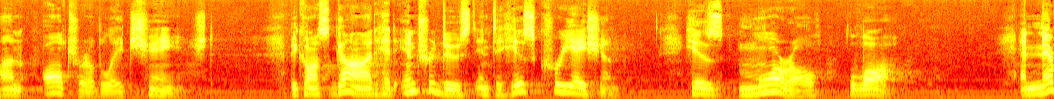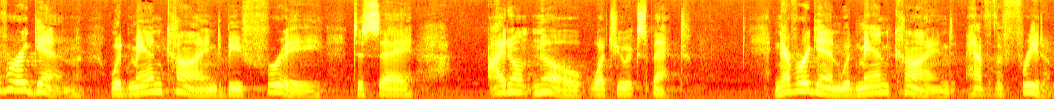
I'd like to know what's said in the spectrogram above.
unalterably changed. Because God had introduced into his creation his moral law. And never again would mankind be free to say, I don't know what you expect. Never again would mankind have the freedom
